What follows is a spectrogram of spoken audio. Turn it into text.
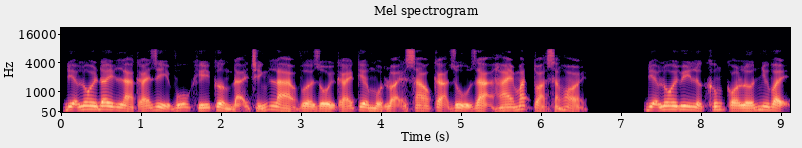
địa lôi đây là cái gì vũ khí cường đại chính là vừa rồi cái kia một loại sao cả rủ dạ hai mắt tỏa sáng hỏi. Địa lôi uy lực không có lớn như vậy,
